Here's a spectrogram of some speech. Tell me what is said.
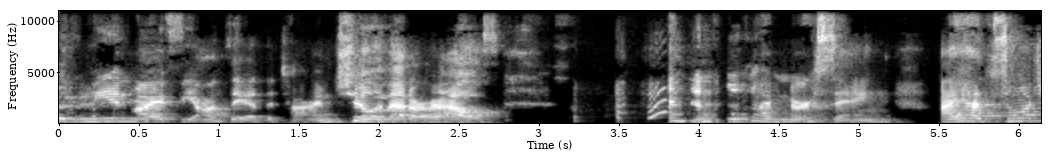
me and my fiance at the time chilling at our house. And then full time nursing, I had so much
